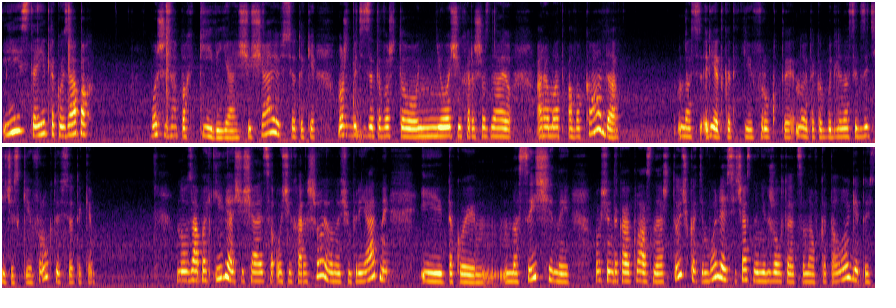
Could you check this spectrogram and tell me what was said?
И стоит такой запах, больше запах киви я ощущаю все-таки. Может быть из-за того, что не очень хорошо знаю аромат авокадо. У нас редко такие фрукты, ну это как бы для нас экзотические фрукты все-таки. Но запах киви ощущается очень хорошо, и он очень приятный и такой насыщенный. В общем, такая классная штучка, тем более сейчас на них желтая цена в каталоге, то есть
